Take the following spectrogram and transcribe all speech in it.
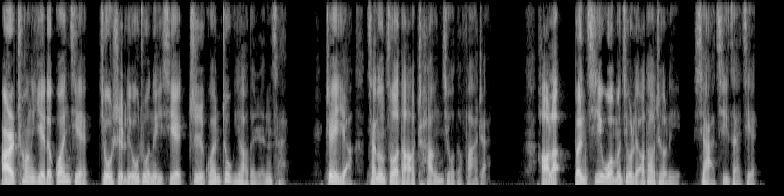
而创业的关键就是留住那些至关重要的人才，这样才能做到长久的发展。好了，本期我们就聊到这里，下期再见。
